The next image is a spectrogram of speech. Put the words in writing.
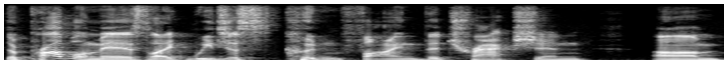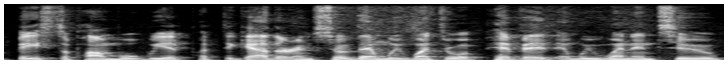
the problem is like we just couldn't find the traction um, based upon what we had put together. And so then we went through a pivot and we went into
